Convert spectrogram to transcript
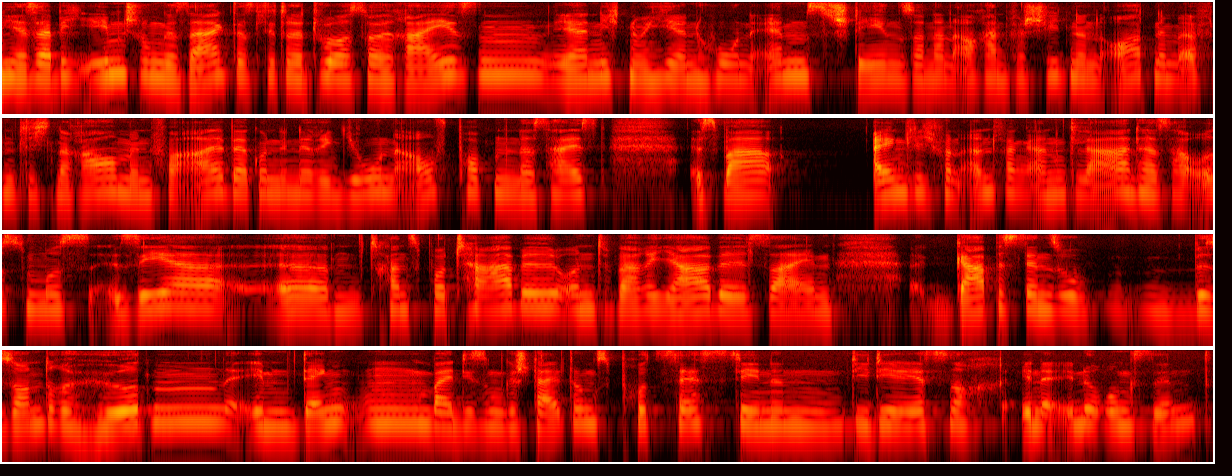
Und jetzt habe ich eben schon gesagt, das Literaturhaus soll reisen, ja nicht nur hier in Hohenems stehen, sondern auch an verschiedenen Orten im öffentlichen Raum, in Vorarlberg und in der Region aufpoppen. Das heißt, es war eigentlich von Anfang an klar, das Haus muss sehr ähm, transportabel und variabel sein. Gab es denn so besondere Hürden im Denken bei diesem Gestaltungsprozess, denen, die dir jetzt noch in Erinnerung sind?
